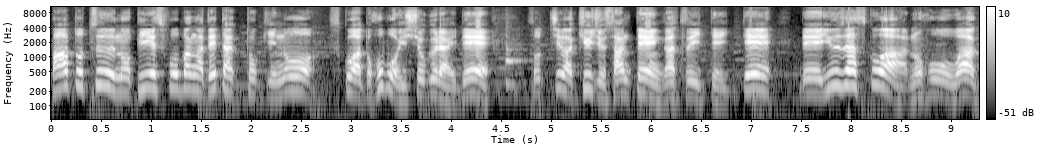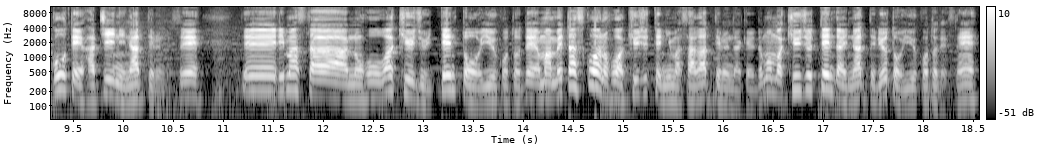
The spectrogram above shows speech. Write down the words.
パート2の PS4 版が出た時のスコアとほぼ一緒ぐらいで、そっちは93点がついていて、で、ユーザースコアの方は5.8になってるんですね。で、リマスターの方は91点ということで、まあ、メタスコアの方は90点に今下がってるんだけれども、まあ、90点台になってるよということですね。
